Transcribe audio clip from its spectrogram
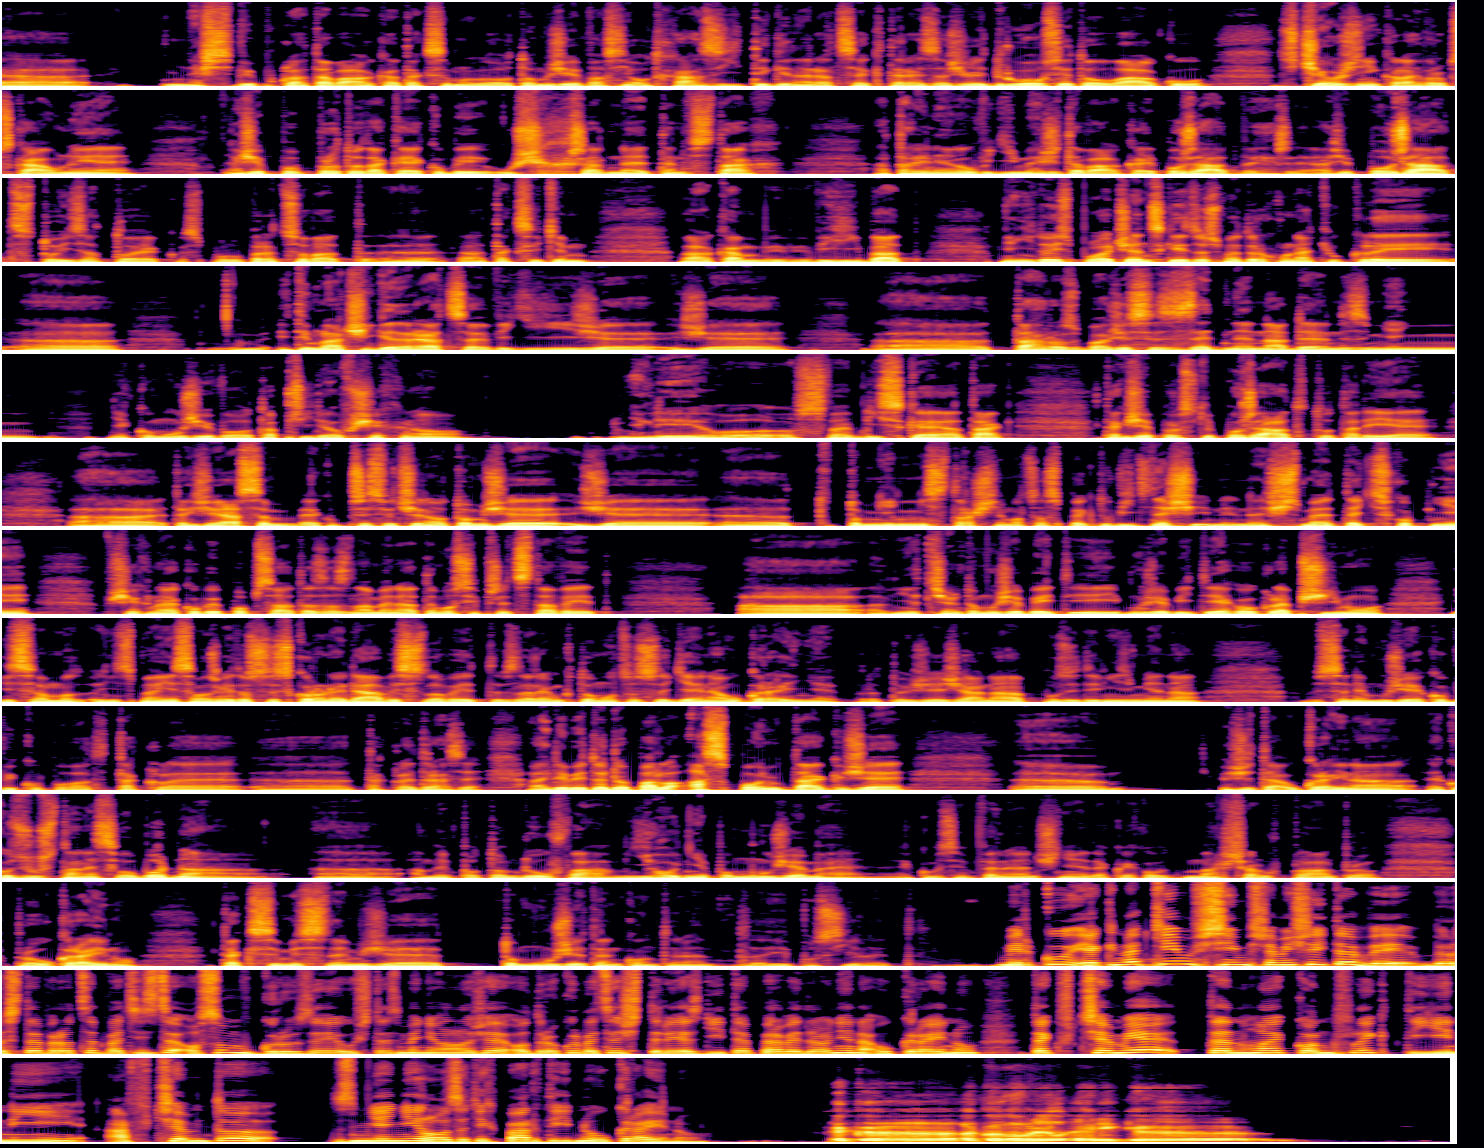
než vypukla ta válka, tak se mluvilo o tom, že vlastně odchází ty generace, které zažily druhou světovou válku, z čehož vznikla Evropská unie a že proto také jakoby už chřadne ten vztah. A tady najednou vidíme, že ta válka je pořád ve hře a že pořád stojí za to, jak spolupracovat eh, a tak se těm válkám vyhýbat. Mění to i společensky, co jsme trochu naťukli. Eh, I ty mladší generace vidí, že, že eh, ta hrozba, že se ze dne na den změní někomu život a přijde o všechno, někdy o, o své blízké a tak, takže prostě pořád to tady je. A, takže já jsem jako přesvědčen o tom, že, že e, to, to mění strašně moc aspektů, víc než, než jsme teď schopni všechno jakoby popsat a zaznamenat nebo si představit a něčem to může být i, může být i jako k lepšímu. Nicméně samozřejmě to se skoro nedá vyslovit vzhledem k tomu, co se děje na Ukrajině, protože žádná pozitivní změna se nemůže jako vykupovat takhle, uh, takhle draze. Ale kdyby to dopadlo aspoň tak, že, uh, že ta Ukrajina jako zůstane svobodná uh, a my potom doufám, jí hodně pomůžeme, jako myslím finančně, tak jako Marshallův plán pro, pro Ukrajinu, tak si myslím, že to může ten kontinent i posílit. Mirku, jak nad tím vším přemýšlíte vy? Byl jste v roce 2008 v Gruzi, už jste zmiňoval, že od roku 2004 jezdíte pravidelně na Ukrajinu. Tak v čem je tenhle konflikt jiný a v čem to změnilo za těch pár týdnů Ukrajinu? Tak uh, ako hovoril Erik, uh,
